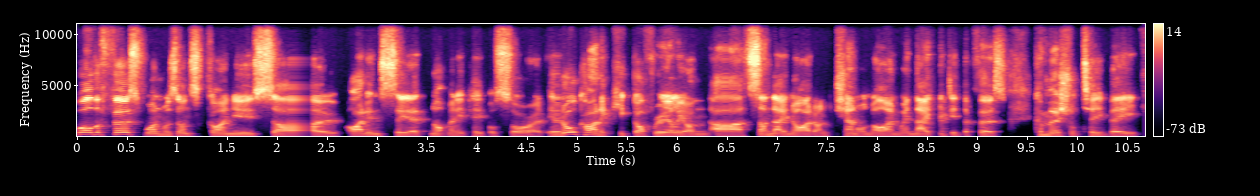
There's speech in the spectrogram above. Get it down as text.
Well, the first one was on Sky News, so I didn't see it. Not many people saw it. It all kind of kicked off really on uh, Sunday night on Channel 9 when they did the first commercial TV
